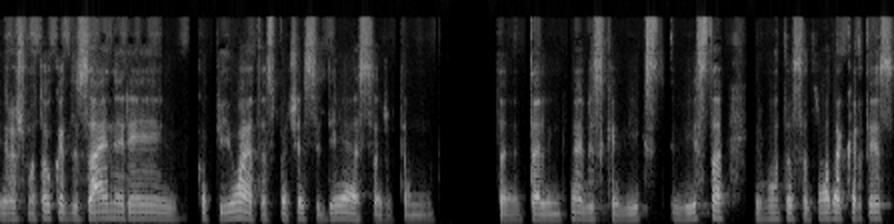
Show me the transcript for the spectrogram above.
Ir aš matau, kad dizaineriai kopijuoja tas pačias idėjas ar ten ta, ta linkme viską vykst, vysta ir man tas atrodo kartais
